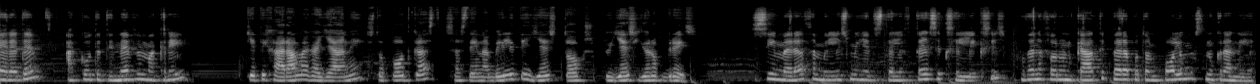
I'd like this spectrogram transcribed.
Χαίρετε, ακούτε την Εύη Μακρύ και τη Χαρά Μεγαγιάννη στο podcast Sustainability Yes Talks του Yes Europe Greece. Σήμερα θα μιλήσουμε για τις τελευταίες εξελίξεις που δεν αφορούν κάτι πέρα από τον πόλεμο στην Ουκρανία.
